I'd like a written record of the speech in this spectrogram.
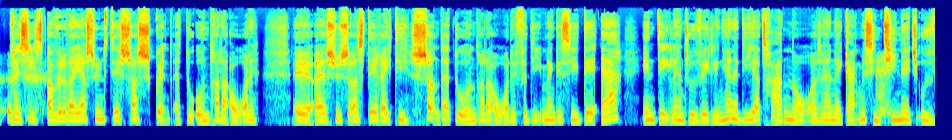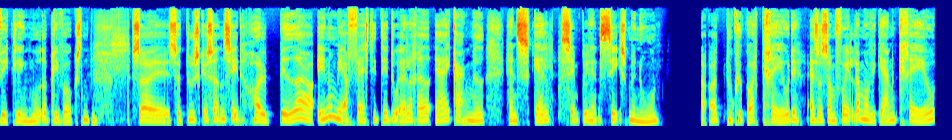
Præcis, og ved du hvad, jeg synes, det er så skønt, at du undrer dig over det. Øh, og jeg synes også, det er rigtig sundt, at du undrer dig over det, fordi man kan sige, det er en del af hans udvikling. Han er de her 13 år, og så han er i gang med sin teenageudvikling mod at blive voksen. Så, øh, så du skal sådan set holde bedre og endnu mere fast i det, du allerede er i gang med. Han skal simpelthen ses med nogen og du kan godt kræve det. Altså som forældre må vi gerne kræve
